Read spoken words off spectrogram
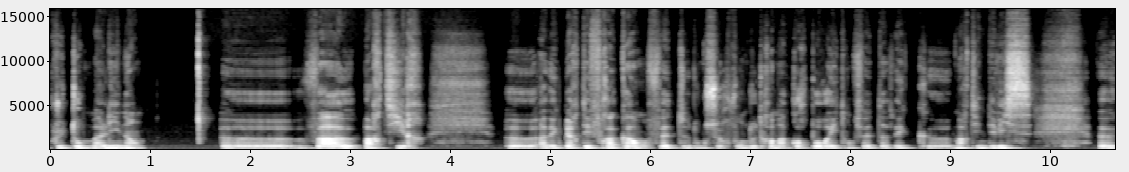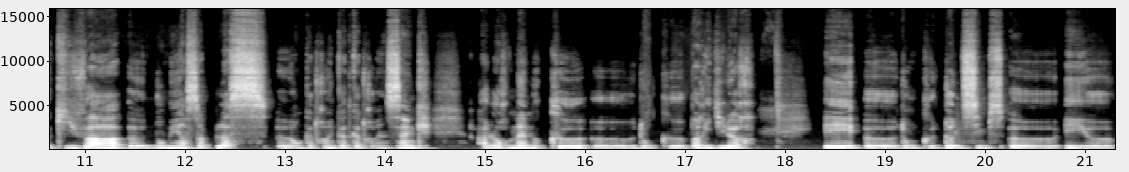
plutôt maligne va partir avec perte et fracas en fait donc sur fond de drama corporate en fait avec Martin Davis qui va nommer à sa place en 84-85 alors même que donc Barry Dealer et euh, donc Don Simpson euh, euh,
